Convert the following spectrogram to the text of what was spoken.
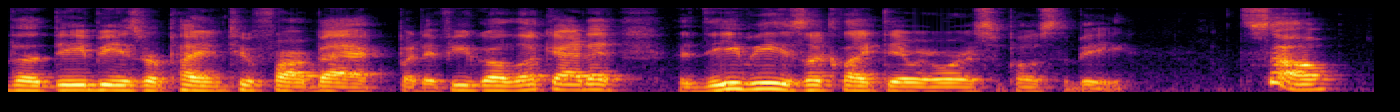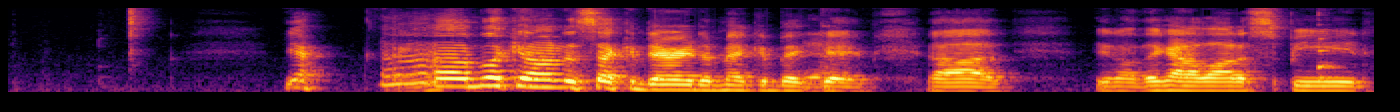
the DBs were playing too far back. But if you go look at it, the DBs look like they were supposed to be. So, yeah, I'm looking on the secondary to make a big Yeah. game. Uh, you know, they got a lot of speed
